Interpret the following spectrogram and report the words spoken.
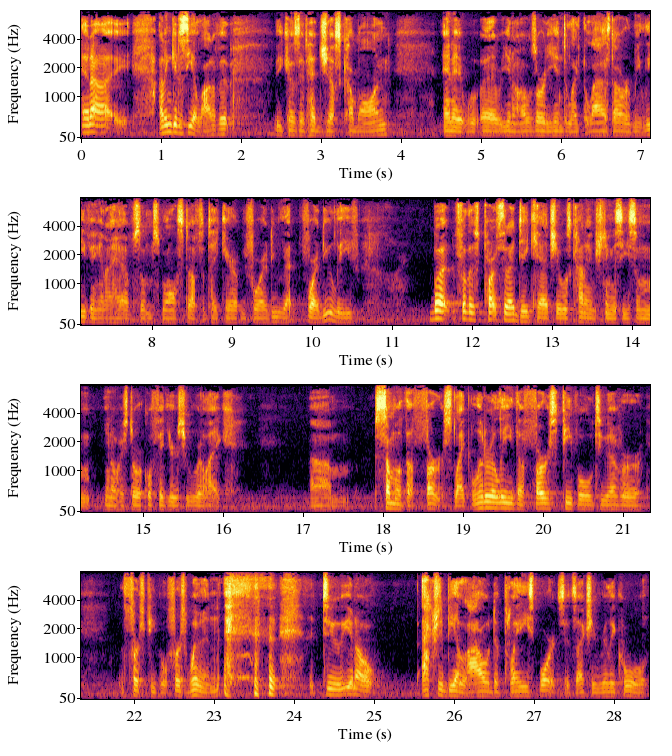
And I I didn't get to see a lot of it because it had just come on, and it uh, you know I was already into like the last hour of me leaving, and I have some small stuff to take care of before I do that before I do leave. But for the parts that I did catch, it was kind of interesting to see some, you know, historical figures who were like um, some of the first, like literally the first people to ever, first people, first women to, you know, actually be allowed to play sports. It's actually really cool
